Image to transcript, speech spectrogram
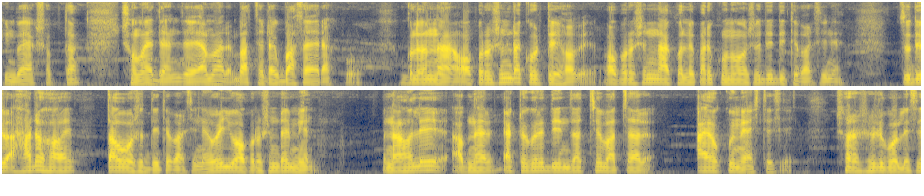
কিংবা এক সপ্তাহ সময় দেন যে আমার বাচ্চাটাকে বাঁচায় রাখব। বলল, না, অপারেশনটা করতেই হবে। অপারেশন না করলে পারে কোনো ওষুধই দিতে পারছি না। যদি হার্টও হয়, তাও ওষুধ দিতে পারছি না। ওই অপারেশনটাই মেন না হলে আপনার একটা করে দিন যাচ্ছে, বাচ্চার আয়ক কমে আসতেছে। সরাসরি বলেছে,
